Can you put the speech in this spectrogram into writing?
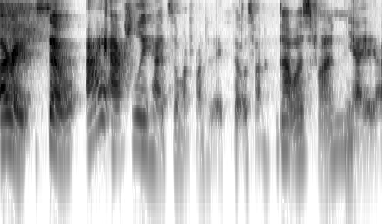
All right. So I actually had so much fun today. That was fun. that was fun. Yeah, yeah, yeah.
